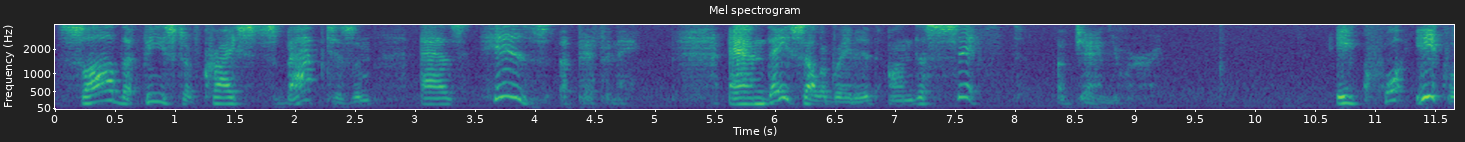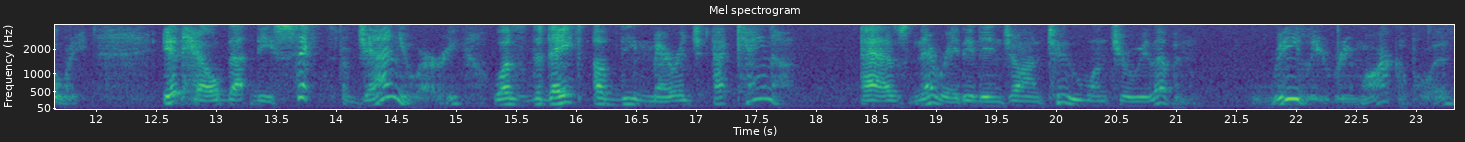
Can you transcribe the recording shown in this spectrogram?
saw the feast of Christ's baptism as his epiphany, and they celebrated on the 6th of January. Equal, equally, it held that the 6th of January was the date of the marriage at Cana, as narrated in John 2 1 through 11. Really remarkable, isn't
